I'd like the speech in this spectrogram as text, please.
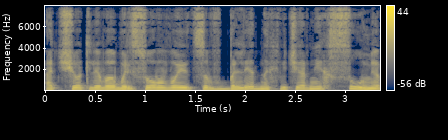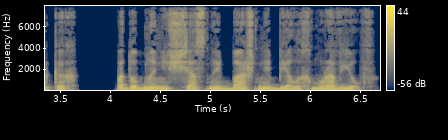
отчетливо вырисовывается в бледных вечерних сумерках, подобно несчастной башне белых муравьев.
